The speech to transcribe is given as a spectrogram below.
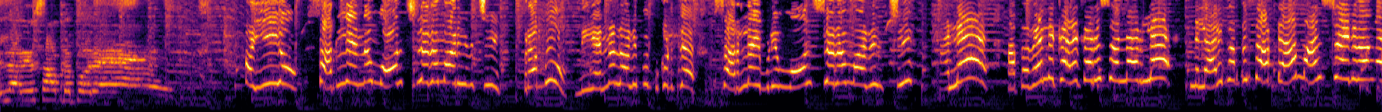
எல்லாரையும் சாப்பிட போறேன். ஐயோ சரளா என்ன மான்ஸ்டரா மாறிடுச்சு. பிரபு நீ என்ன லாலிபாப் கொடுத்த? சரளா இப்படி மான்ஸ்டரா மாறிடுச்சு. அண்ணே அப்பவே இந்த கடைக்கார சொன்னார்ல இந்த லாலிபாப் சாப்பிட்டா மான்ஸ்டர் ஆயிடுவாங்க.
